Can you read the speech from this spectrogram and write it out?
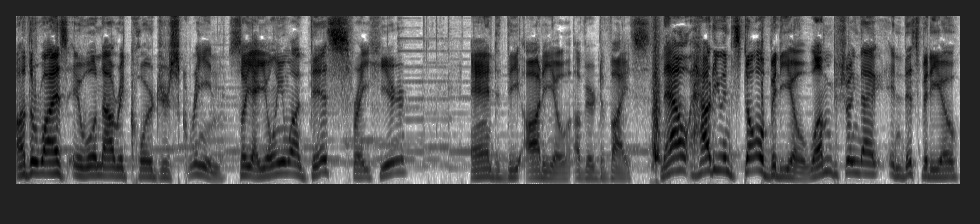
Otherwise, it will not record your screen. So yeah, you only want this right here and the audio of your device. Now, how do you install Vidyo? Well, I'm showing that in this video.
